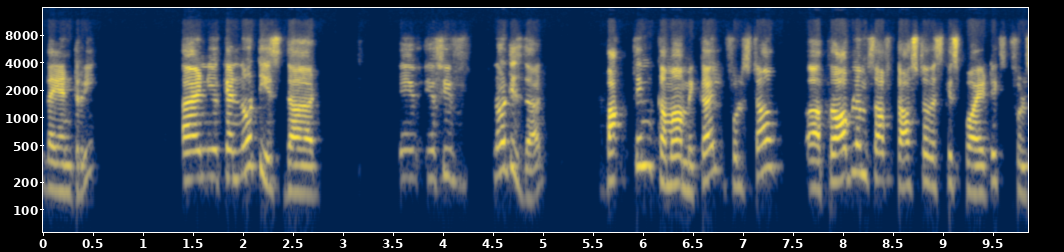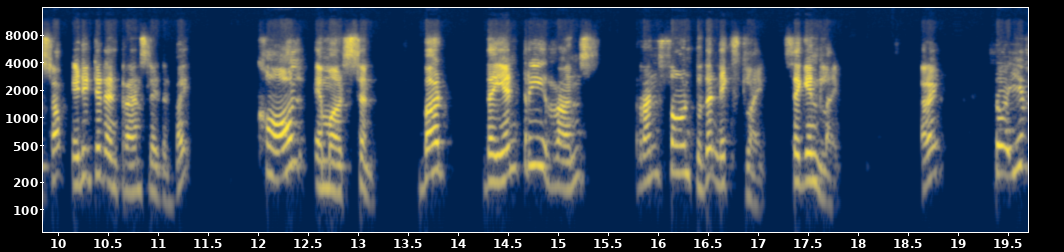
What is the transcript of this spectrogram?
the entry. And you can notice that if, if you've noticed that Bakhtin, comma, Mikhail, full stop, uh, Problems of Dostoevsky's Poetics, full stop, edited and translated by Caryl Emerson. But the entry runs runs on to the next line, second line. All right. So if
